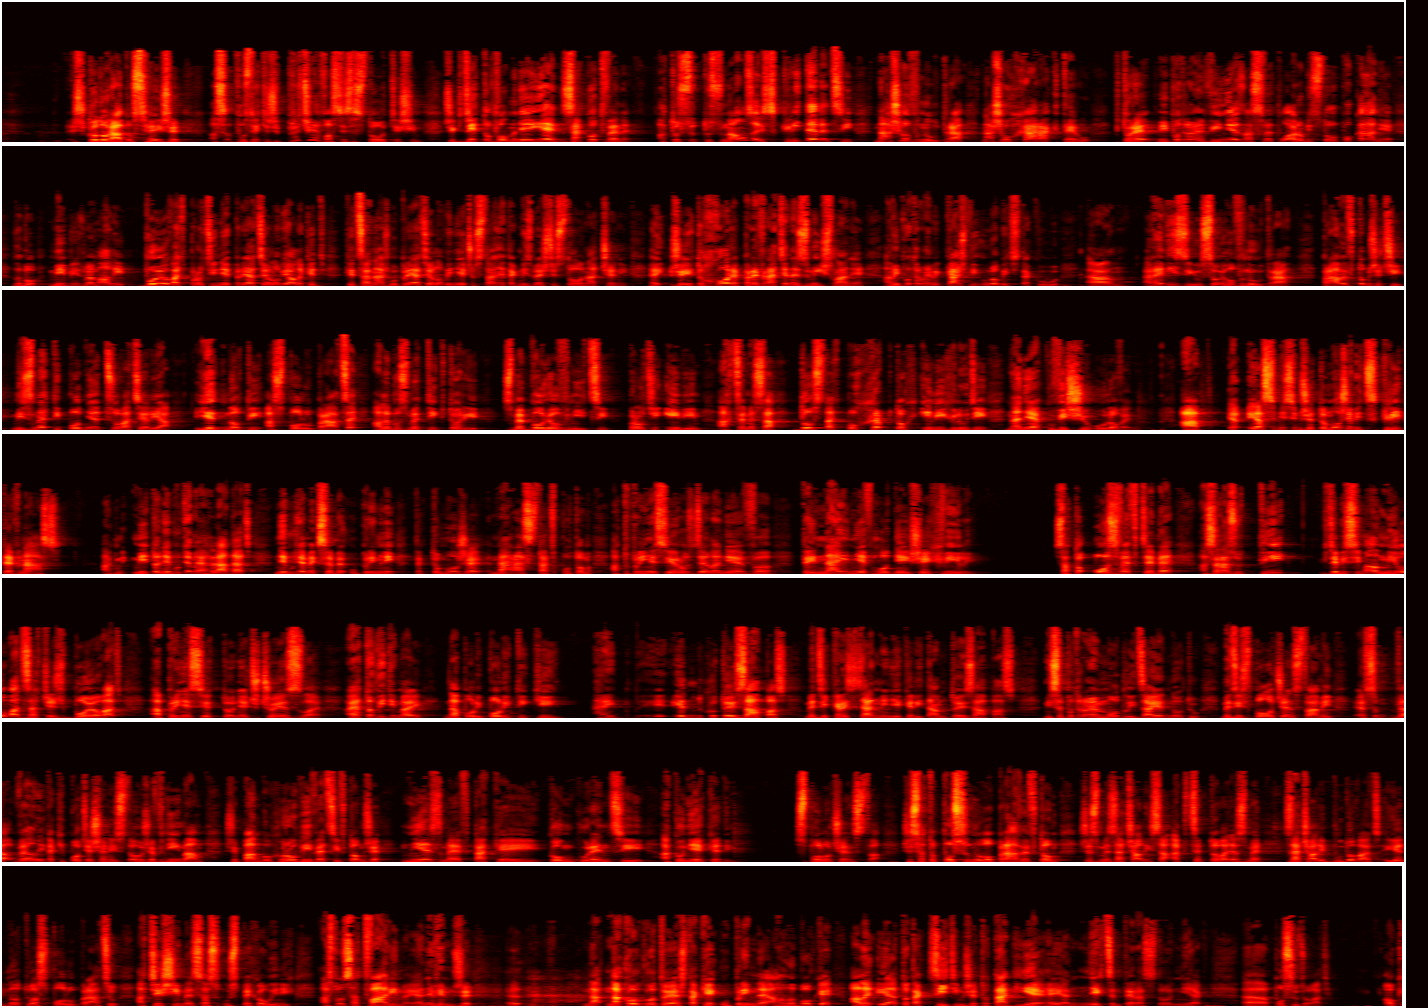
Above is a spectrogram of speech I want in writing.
škodoradosť, hej, že a pozrite, že prečo ja vlastne sa z toho teším, že kde to vo mne je zakotvené. A to sú, to sú naozaj skryté veci nášho vnútra, nášho charakteru, ktoré my potrebujeme vyniesť na svetlo a robiť z toho pokánie. Lebo my by sme mali bojovať proti nepriateľovi, ale keď, keď sa nášmu priateľovi niečo stane, tak my sme ešte z toho nadšení. Hej, že je to chore, prevrátené zmýšľanie a my potrebujeme každý urobiť takú um, revíziu svojho vnútra práve v tom, že či my sme tí podnecovatelia jednoty a spolupráce, alebo sme tí, ktorí sme bojovníci proti iným a chceme sa dostať po chrbtoch iných ľudí na nejakú vyššiu úroveň. A ja, ja si myslím, že to môže byť skryté v nás. Ak my, to nebudeme hľadať, nebudeme k sebe úprimní, tak to môže narastať potom a to prinesie rozdelenie v tej najnevhodnejšej chvíli. Sa to ozve v tebe a zrazu ty, kde by si mal milovať, začneš bojovať a prinesie to niečo, čo je zlé. A ja to vidím aj na poli politiky, hej, jednoducho to je zápas. Medzi kresťanmi niekedy tam to je zápas. My sa potrebujeme modliť za jednotu. Medzi spoločenstvami, ja som veľ, veľmi taký potešený z toho, že vnímam, že Pán Boh robí veci v tom, že nie sme v takej konkurencii ako niekedy spoločenstva. Že sa to posunulo práve v tom, že sme začali sa akceptovať a sme začali budovať jednotu a spoluprácu a tešíme sa z úspechov iných. Aspoň sa tvárime. Ja neviem, že e, na, nakoľko to je až také úprimné a hlboké, ale ja to tak cítim, že to tak je. Hej, ja nechcem teraz to nejak uh, posudzovať. OK.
